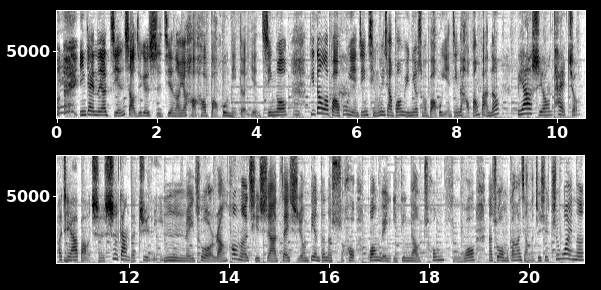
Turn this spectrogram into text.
应该呢要减少这个时间呢，要好好保护你的眼睛哦。嗯，提到了保护眼睛，请问一下光宇，你有什么保护眼睛的好方法呢？不要使用太久，而且要保持适当的距离。嗯，没错。然后呢，其实啊，在使用电灯的时候，光源一定要充足哦。那除了我们刚刚讲的这些之外呢，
